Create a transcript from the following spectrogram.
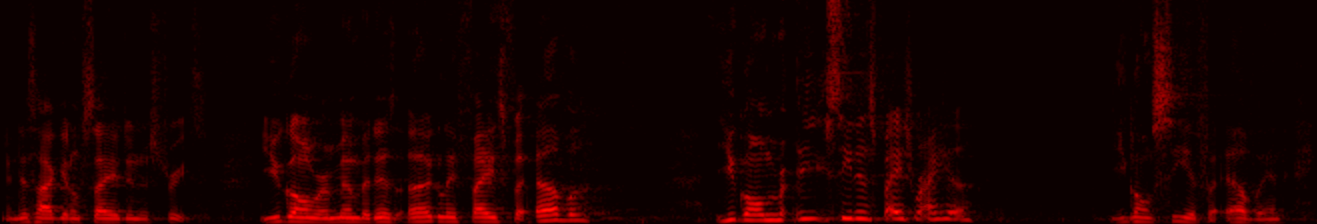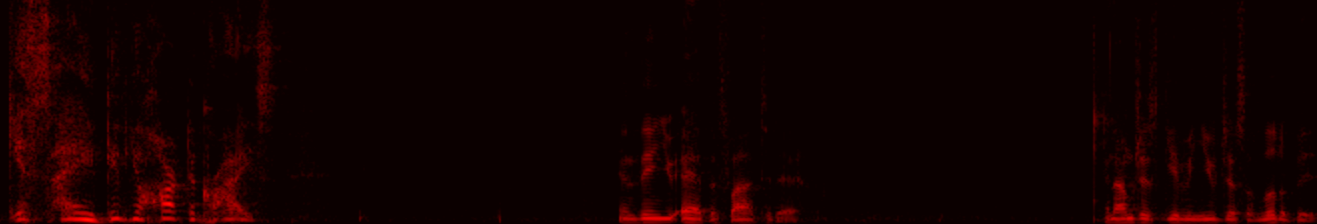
And this is how I get them saved in the streets. You gonna remember this ugly face forever. You gonna you see this face right here. You gonna see it forever and get saved. Give your heart to Christ. And then you add the fire to that. And I'm just giving you just a little bit.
